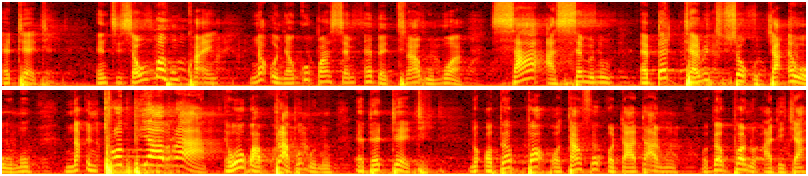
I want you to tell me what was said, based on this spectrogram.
ɛda adi. Nti sɛ wɔn ho kwan na onyankopɔn asɛm ɛbɛtena wɔ mu a saa asɛm no ɛbɛdɛre te sɛ ogya ɛwɔ wɔ mu na ntorɔ biara a ɛwɔ wɔ abrabɔ mu no ɛbɛda adi na ɔbɛbɔ ɔtamfo ɔdaadaa no ɔbɛbɔ no adagya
